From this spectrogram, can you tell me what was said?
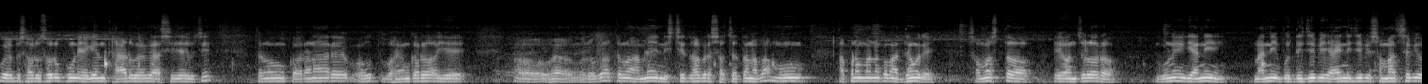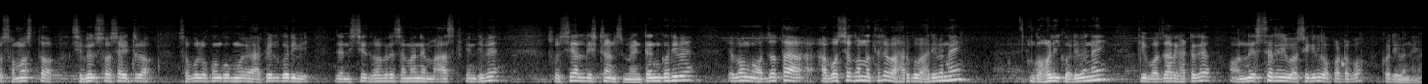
ୱେବ୍ ସରୁ ସରୁ ପୁଣି ଏଗେନ୍ ଥାର୍ଡ଼ ୱେବ୍ ଆସିଯାଉଛି। ତେଣୁ କରୋନାରେ ବହୁତ ଭୟଙ୍କର ଇଏ ରୋଗ। ତେଣୁ ଆମେ ନିଶ୍ଚିତ ଭାବରେ ସଚେତନ ହେବା। ମୁଁ ଆପଣମାନଙ୍କ ମାଧ୍ୟମରେ ସମସ୍ତ ଏ ଅଞ୍ଚଳର ଗୁଣୀ ଜ୍ଞାନୀ ମାନି ବୁଦ୍ଧିଜୀବୀ ଆଇନଜୀବୀ ସମାଜସେବୀ ଓ ସମସ୍ତ ସିଭିଲ୍ ସୋସାଇଟିର ସବୁ ଲୋକଙ୍କୁ ମୁଁ ଆପିଲ୍ କରିବି ଯେ ନିଶ୍ଚିତ ଭାବରେ ସେମାନେ ମାସ୍କ ପିନ୍ଧିବେ ସୋସିଆଲ୍ ଡିଷ୍ଟାନ୍ସ ମେଣ୍ଟେନ୍ କରିବେ ଏବଂ ଅଯଥା ଆବଶ୍ୟକ ନଥିଲେ ବାହାରକୁ ବାହାରିବେ ନାହିଁ। ଗହଳି କରିବେ ନାହିଁ କି ବଜାର ଘାଟରେ ଅନେସେସରି ବସିକିରି ଗପଟପ କରିବେ ନାହିଁ।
